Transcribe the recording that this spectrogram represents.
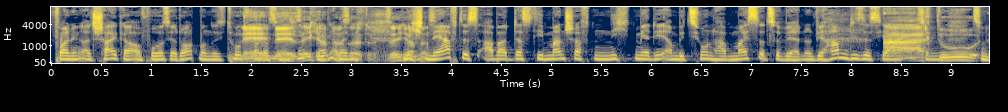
Vor allen Dingen als Schalker auf Borussia Dortmund und sich tot nee, nee, sehe ich anders, mich, seh ich mich anders. nervt es aber, dass die Mannschaften nicht mehr die Ambition haben, Meister zu werden. Und wir haben dieses Jahr Ach, zum, zum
